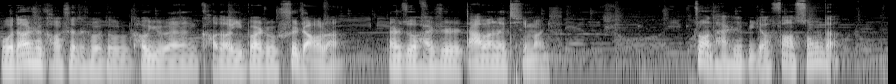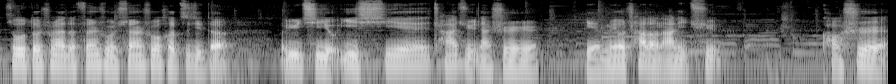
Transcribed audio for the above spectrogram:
我当时考试的时候都考语文，考到一半就睡着了，但是最后还是答完了题嘛，状态还是比较放松的。最后得出来的分数虽然说和自己的预期有一些差距，但是也没有差到哪里去。考试，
